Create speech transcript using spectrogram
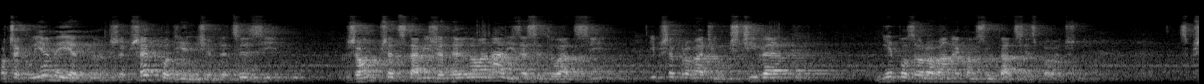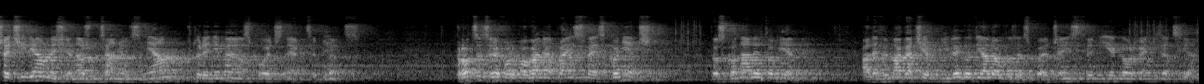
Oczekujemy jednak, że przed podjęciem decyzji rząd przedstawi rzetelną analizę sytuacji i przeprowadzi uczciwe, niepozorowane konsultacje społeczne. Sprzeciwiamy się narzucaniu zmian, które nie mają społecznej akceptacji. Proces reformowania państwa jest konieczny, doskonale to wiemy, ale wymaga cierpliwego dialogu ze społeczeństwem i jego organizacjami.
